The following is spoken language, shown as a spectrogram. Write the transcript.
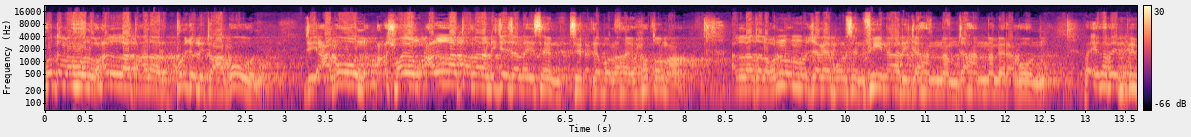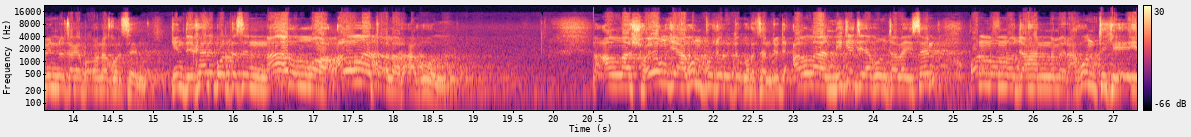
হতমা হলো আল্লাহ তালার প্রজ্বলিত আগুন। যে আগুন স্বয়ং আল্লাহ তালা নিজে জ্বালাইছেন, সেটাকে বলা হয় হতমা। আল্লাহ তালা অন্য অন্য জায়গায় বলছেন, ফি নারী জাহান্নাম জাহান্নামের আগুন। বা এভাবে বিভিন্ন জায়গায় বর্ণনা করছেন। কিন্তু এখানে বলতেছেন, নারুল্লাহ আল্লাহ তালার আগুন। আল্লাহ স্বয়ং যে আগুন প্রজ্বলিত করেছেন, যদি আল্লাহ নিজে যে আগুন জ্বালাইছেন, অন্য অন্য জাহান নামের আগুন থেকে এই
